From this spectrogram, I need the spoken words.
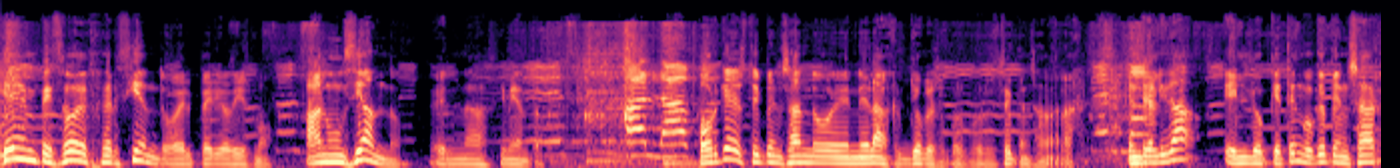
que empezó ejerciendo el periodismo, anunciando el nacimiento. ¿Por qué estoy pensando en el ángel? Yo qué sé, pues, pues estoy pensando en el ángel. En realidad, en lo que tengo que pensar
